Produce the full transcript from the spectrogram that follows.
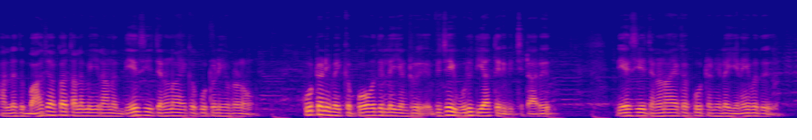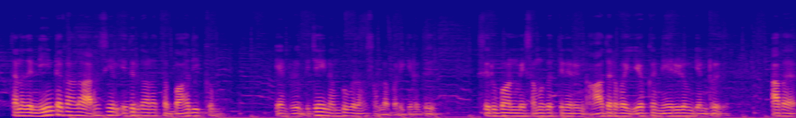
அல்லது பாஜக தலைமையிலான தேசிய ஜனநாயக கூட்டணியுடனோ கூட்டணி வைக்கப் போவதில்லை என்று விஜய் உறுதியாக தெரிவிச்சிட்டாரு. தேசிய ஜனநாயக கூட்டணியில் இணைவது தனது நீண்ட கால அரசியல் எதிர்காலத்தை பாதிக்கும் என்று விஜய் நம்புவதாக சொல்லப்படுகிறது. சிறுபான்மை சமூகத்தினரின் ஆதரவை இயக்க நேரிடும் என்று அவர்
